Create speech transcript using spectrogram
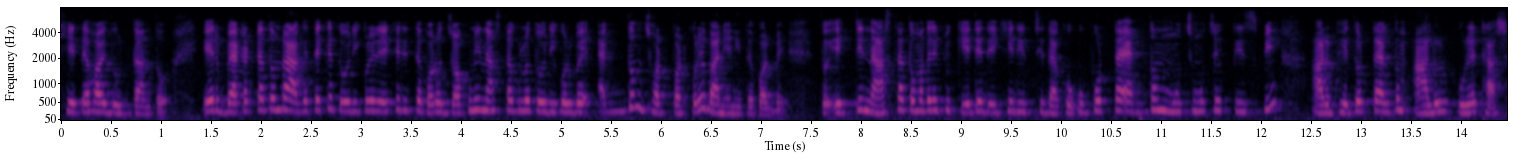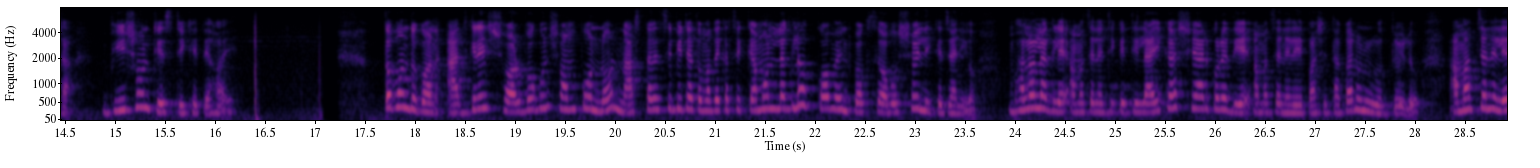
খেতে হয় দুর্দান্ত। এর ব্যাটারটা তোমরা আগে থেকে তৈরি করে রেখে দিতে পারো, যখনই নাস্তাগুলো তৈরি করবে, একদম ঝটপট করে বানিয়ে নিতে পারবে। তো একটি নাস্তা তোমাদের একটু কেটে দেখিয়ে দিচ্ছি, দেখো, উপরটা একদম মুচমুচে ক্রিসপি আর ভেতরটা একদম আলুর পুরে ঠাসা। ভীষণ টেস্টি খেতে হয়। তো বন্ধুগণ, আজকের এই সর্বগুণ সম্পন্ন নাস্তা রেসিপিটা তোমাদের কাছে কেমন লাগল কমেন্ট বক্সে অবশ্যই লিখে জানিও। ভালো লাগলে আমার চ্যানেলটিকে একটি লাইক আর শেয়ার করে দিয়ে আমার চ্যানেলের পাশে থাকার অনুরোধ রইল। আমার চ্যানেলে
